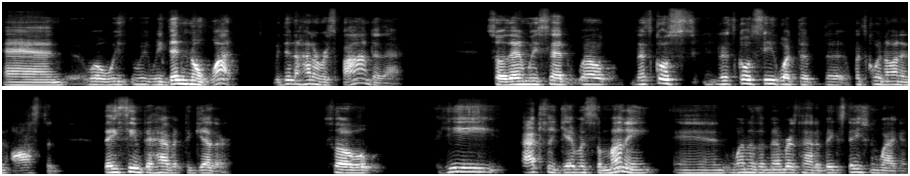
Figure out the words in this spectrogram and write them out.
And well, we, we we didn't know what, we didn't know how to respond to that. So then we said, well, let's go let's go see what the, the what's going on in Austin. They seem to have it together. So he actually gave us some money, and one of the members had a big station wagon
